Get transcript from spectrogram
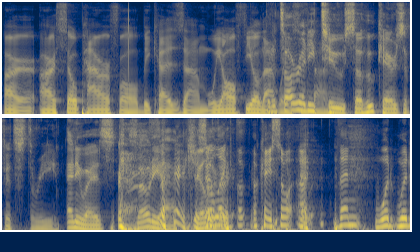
are are so powerful because um we all feel that But it's way already sometimes. two, so who cares if it's three? Anyways, Zodiac. So, killer. so like okay so uh, then would would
